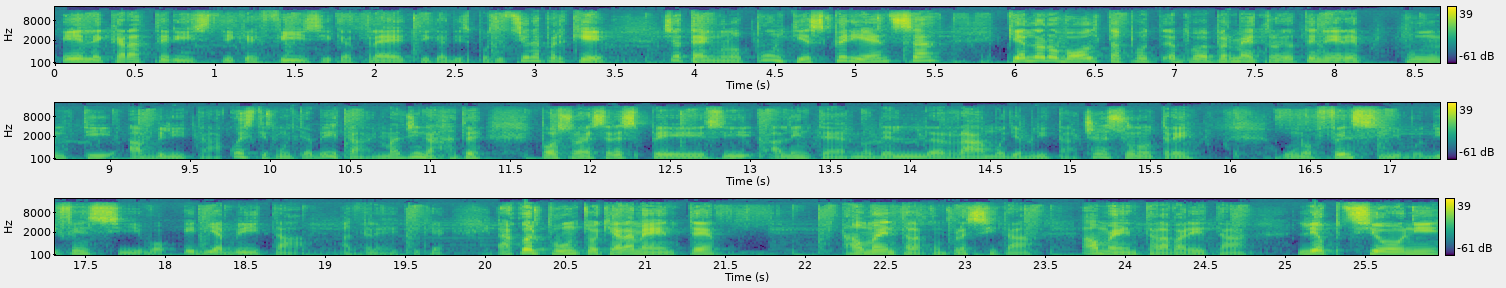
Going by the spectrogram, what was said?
e le caratteristiche fisiche, atletiche a disposizione perché si ottengono punti esperienza che a loro volta pot- permettono di ottenere punti abilità. Questi punti abilità, immaginate, possono essere spesi all'interno del ramo di abilità. Ce ne sono tre, uno offensivo, difensivo e di abilità atletiche. E a quel punto chiaramente aumenta la complessità, aumenta la varietà, le opzioni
